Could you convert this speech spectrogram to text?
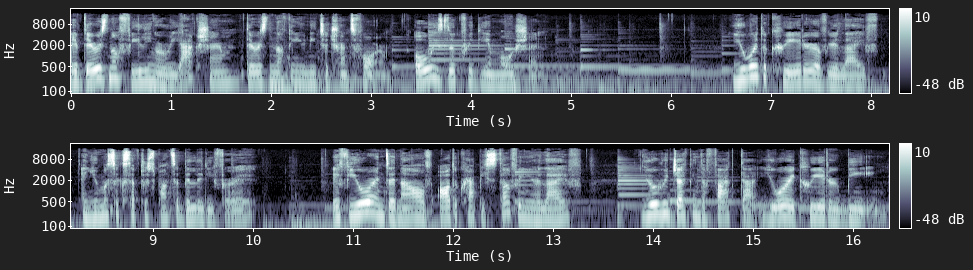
If there is no feeling or reaction, there is nothing you need to transform. Always look for the emotion. You are the creator of your life, and you must accept responsibility for it. If you are in denial of all the crappy stuff in your life, you're rejecting the fact that you are a creator being,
